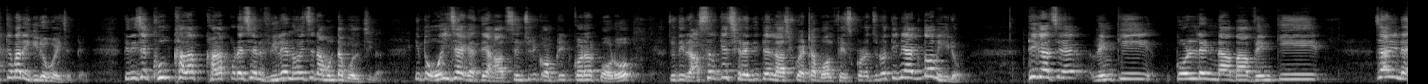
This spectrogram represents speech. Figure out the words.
একেবারে হিরো হয়ে যেতেন। তিনি যে খুব খারাপ খারাপ করেছেন ভিলেন হয়েছেন এমনটা বলছি না। কিন্তু ওই জায়গাতে হাফ সেঞ্চুরি কমপ্লিট করার পরও যদি রাসেলকে ছেড়ে দিতেন লাস্ট কয়েকটা বল ফেস করার জন্য, তিনি একদম হিরো ঠিক আছে ভেঙ্কি করলেন না বা ভেঙ্কি জানি না,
